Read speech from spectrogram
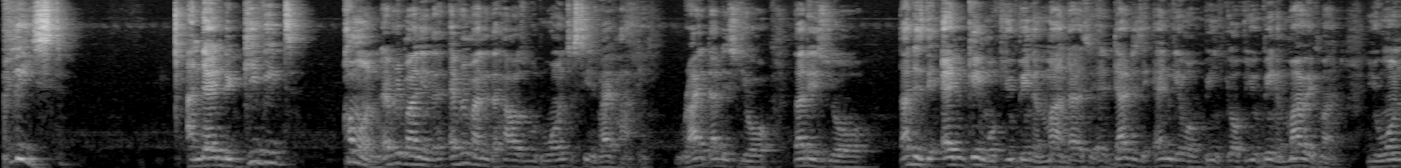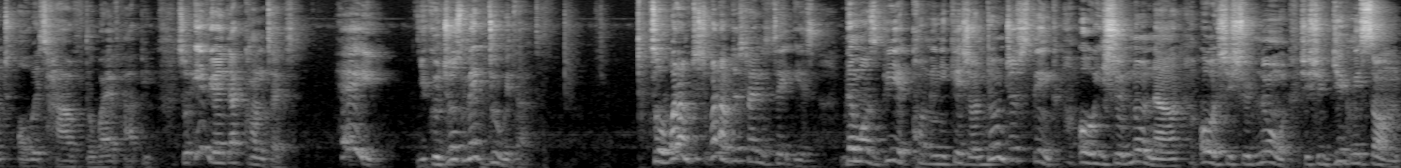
pleased and then they give it come on every man in the every man in the house would want to see his wife happy right that is your that is your that is the end game of you being a man that is eh, that is the end game of being of you being a married man you want to always have the wife happy so if you're in that context hey you could just make do with that so what i'm just what i'm just trying to say is there must be a communication. Don't just think, oh, you should know now. Oh, she should know. She should give me some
